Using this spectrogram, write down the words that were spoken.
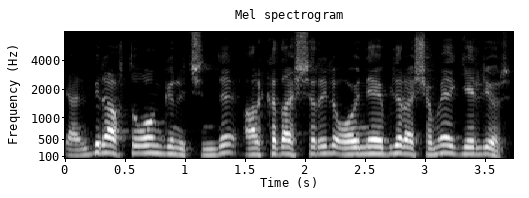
yani bir hafta 10 gün içinde arkadaşlarıyla oynayabilir aşamaya geliyor.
